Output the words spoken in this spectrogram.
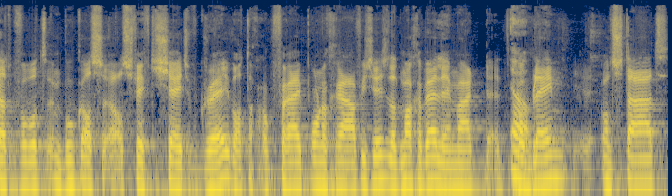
dat bijvoorbeeld een boek als, als Fifty Shades of Grey... wat toch ook vrij pornografisch is, dat mag er wel in. Maar het probleem ontstaat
